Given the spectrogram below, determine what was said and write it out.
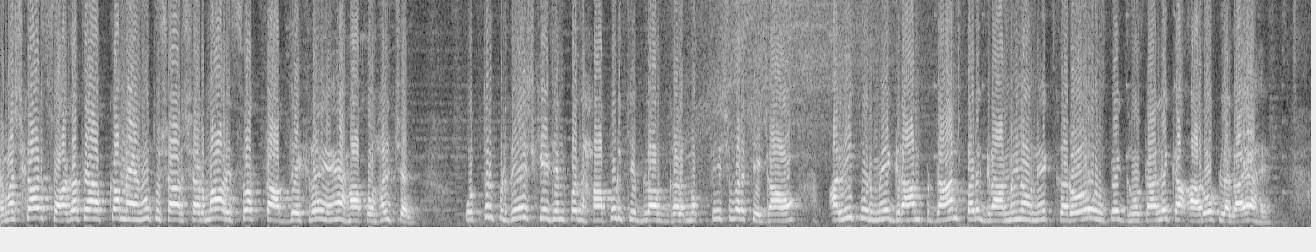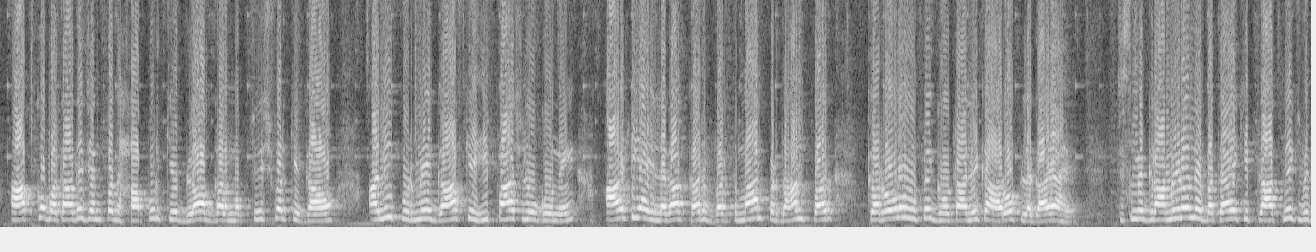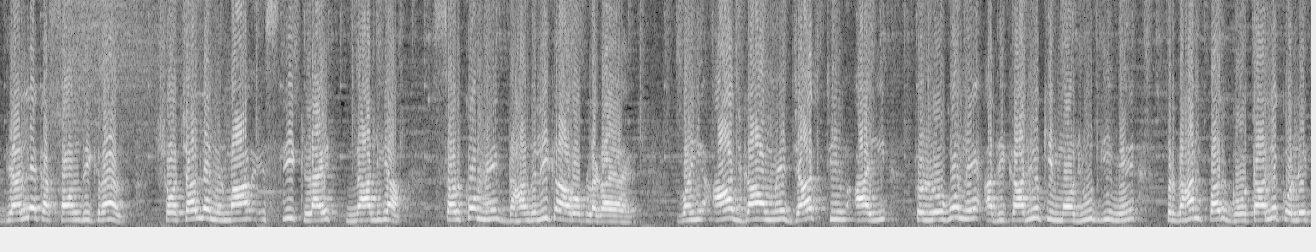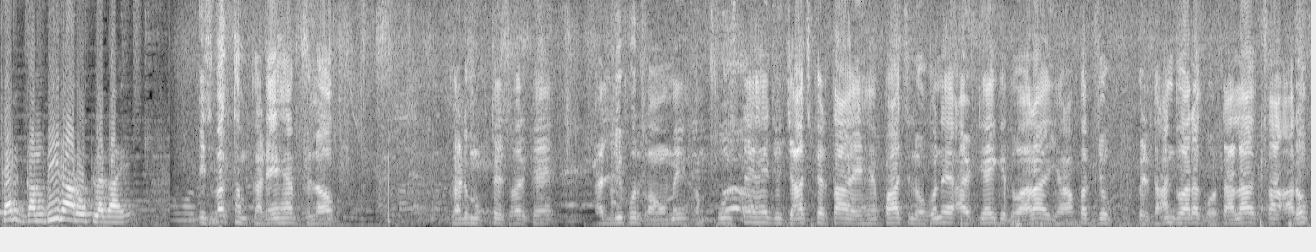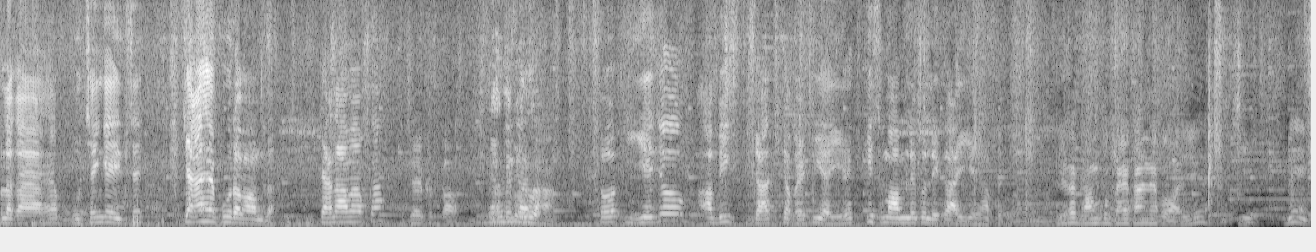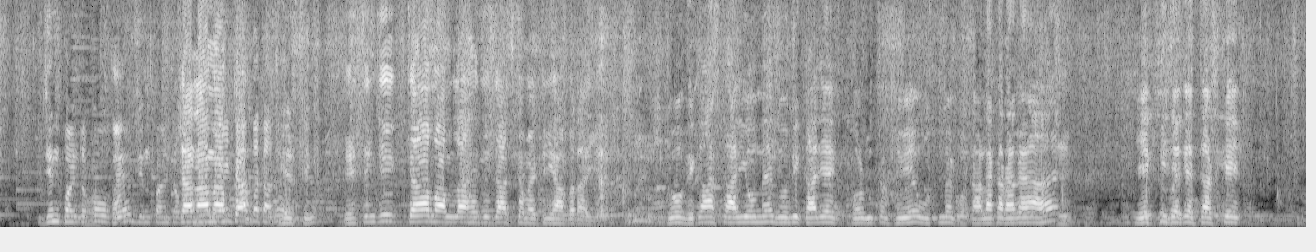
नमस्कार, स्वागत है आपका। मैं हूँ तुषार शर्मा और इस वक्त आप देख रहे हैं हापुड़ हलचल। उत्तर प्रदेश के जनपद हापुड़ के ब्लॉक गढ़मुक्तेश्वर के गाँव अलीपुर में ग्राम प्रधान पर ग्रामीणों ने करोड़ों रुपए घोटाले का आरोप लगाया है। आपको बता दें, जनपद हापुड़ के ब्लॉक गढ़मुक्तेश्वर के गाँव अलीपुर में गाँव के ही पाँच लोगों ने आरटीआई लगाकर वर्तमान प्रधान पर करोड़ों रुपए घोटाले का आरोप लगाया है, जिसमें ग्रामीणों ने बताया कि प्राथमिक विद्यालय का सौंदर्यीकरण शौचालय निर्माण स्ट्रीट लाइट नालियाँ, सड़कों में धांधली का आरोप लगाया है। वहीं आज गाँव में जाँच टीम आई तो लोगों ने अधिकारियों की मौजूदगी में प्रधान पर घोटाले को लेकर गंभीर आरोप लगाए। इस वक्त हम खड़े हैं ब्लॉक गढ़ मुक्तेश्वर के अलीपुर गाँव में। हम पूछते हैं, जो जाँच करता आए हैं, पाँच लोगों ने आरटीआई के द्वारा यहाँ पर जो प्रधान द्वारा घोटाला का आरोप लगाया है, पूछेंगे इनसे, क्या है पूरा मामला? क्या नाम है आपका? जय प्रकाश हाँ। तो ये जो अभी जाँच कमेटी आई है किस मामले को लेकर आई है यहाँ पे? ये तो गाँव को बैक आने को आई है। जिन पॉइंटों को गए जिन पॉइंटों क्या नाम है आपका? बता दो। सिंह। सिंह जी क्या मामला है जो जाँच कमेटी यहाँ पर आई है? जो विकास कार्यों में जो भी कार्य हुए उसमें घोटाला करा गया है। एक की जगह दस के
